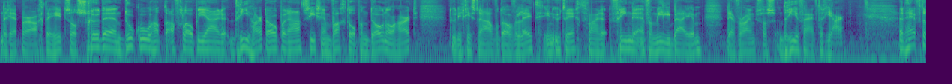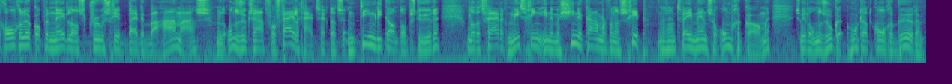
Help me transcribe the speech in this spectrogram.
De rapper achter hits als Schudden en Doekoe had de afgelopen jaren drie hartoperaties... en wachtte op een donorhart. Toen hij gisteravond overleed in Utrecht waren vrienden en familie bij hem. Def Rhymes was 53 jaar. Een heftig ongeluk op een Nederlands cruiseschip bij de Bahama's. De Onderzoeksraad voor Veiligheid zegt dat ze een team die kant op sturen... omdat het vrijdag misging in de machinekamer van een schip. Er zijn twee mensen omgekomen. Ze willen onderzoeken hoe dat kon gebeuren.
